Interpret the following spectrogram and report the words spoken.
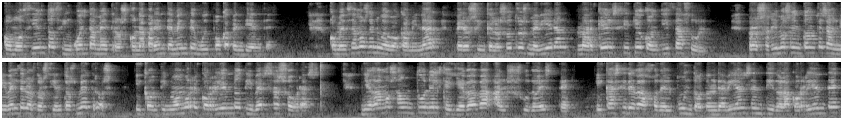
como 150 metros, con aparentemente muy poca pendiente. Comenzamos de nuevo a caminar, pero sin que los otros me vieran, marqué el sitio con tiza azul. Proseguimos entonces al nivel de los 200 metros y continuamos recorriendo diversas obras. Llegamos a un túnel que llevaba al sudoeste y casi debajo del punto donde habían sentido la corriente,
